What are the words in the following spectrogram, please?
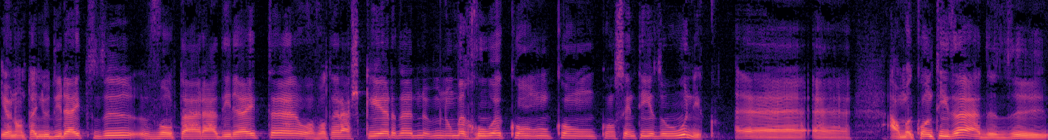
eu não tenho o direito de voltar à direita ou voltar à esquerda numa rua com, com, com sentido único. Há uma quantidade de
